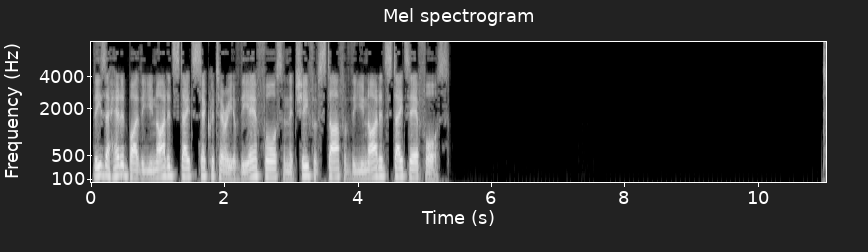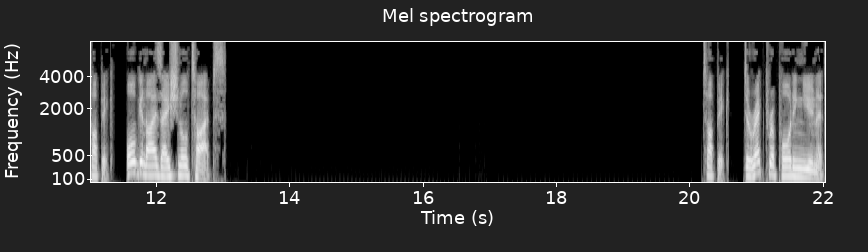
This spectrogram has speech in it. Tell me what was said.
These are headed by the United States Secretary of the Air Force and the Chief of Staff of the United States Air Force. Topic: Organizational types. Topic: Direct Reporting Unit.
